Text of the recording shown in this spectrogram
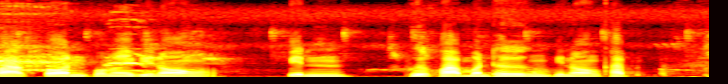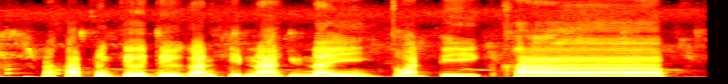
ฝากตอนพ่อแม่พี่น้องเป็นเพื่อความบันเทิงพี่น้องครับนะครับจังเจอเจอกันคลิปหน้าคลิปในสวัสดีครับ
